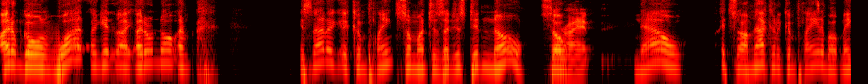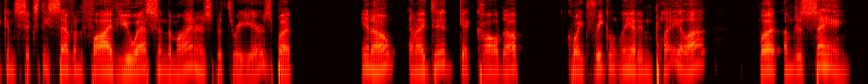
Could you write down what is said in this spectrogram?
I don't go going what? I get I, I don't know. I'm, it's not a, a complaint so much as I just didn't know. So right. now it's I'm not going to complain about making 67.5 US in the minors for three years, but you know, and I did get called up quite frequently. I didn't play a lot, but I'm just saying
